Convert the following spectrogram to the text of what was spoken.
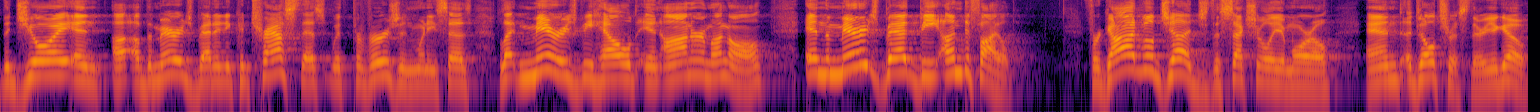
the joy and, uh, of the marriage bed, and he contrasts this with perversion when he says, Let marriage be held in honor among all, and the marriage bed be undefiled. For God will judge the sexually immoral and adulterous. There you go.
